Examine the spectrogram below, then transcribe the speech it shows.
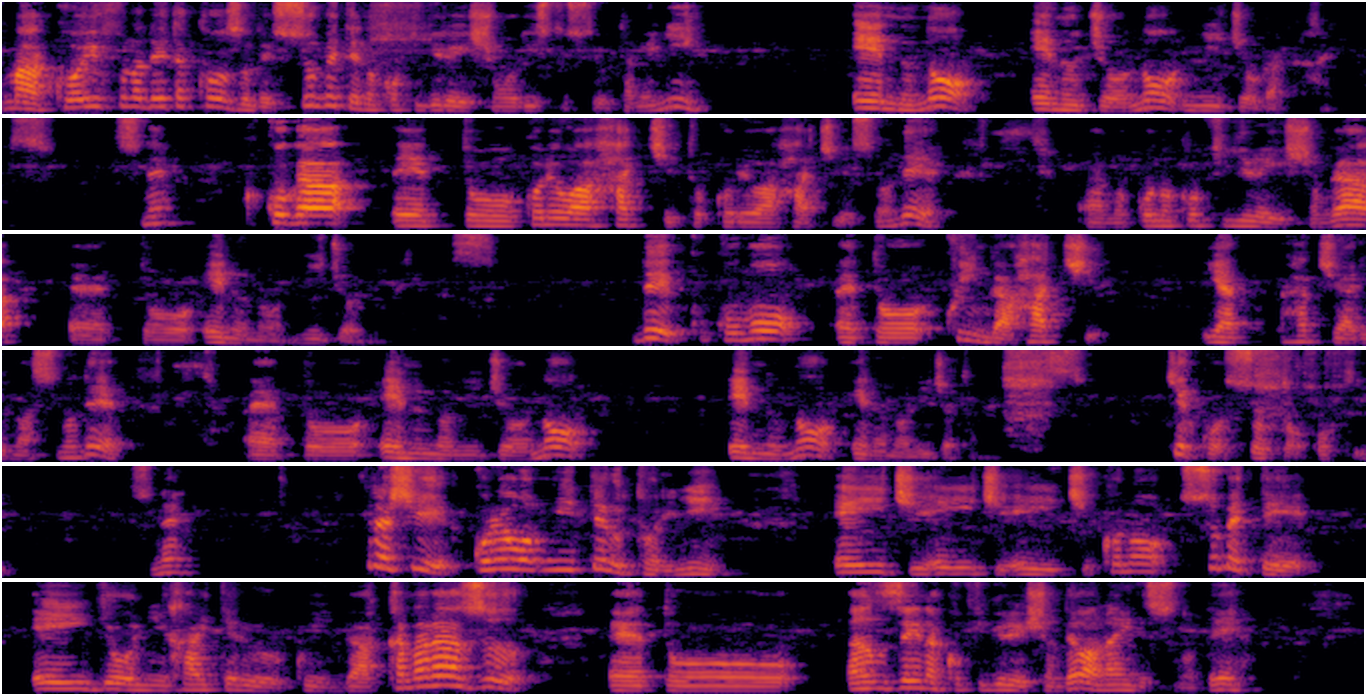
まあ、こういうふうなデータ構造で全てのコンフィギュレーションをリストするために、n の n 乗の2乗がかかります。ですね。ここが、えっ、と、これは8とこれは8ですので、あのこのコンフィギュレーションが、えっ、と、n の2乗になります。で、ここも、えっ、と、クイーンが8、や8ありますので、えっ、と、n の2乗の n の n の2乗となります。結構相当大きいですね。ただし、これを見てる通りに、A1、A1、A1、このすべて A 行に入っているクイーンが必ず、えっ、ー、と、安全なコンフィギュレーションではないですので、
